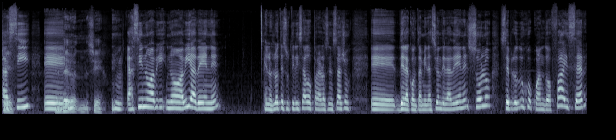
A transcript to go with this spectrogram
Así, eh, De- sí. así no, no había ADN en los lotes utilizados para los ensayos eh, de la contaminación del ADN, solo se produjo cuando Pfizer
